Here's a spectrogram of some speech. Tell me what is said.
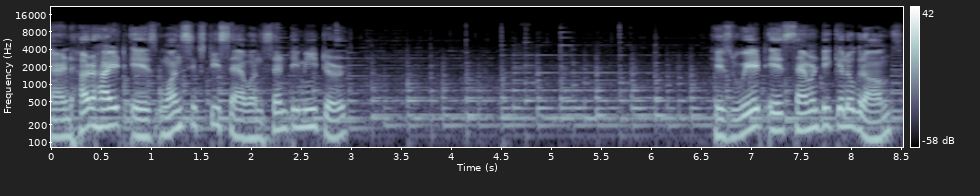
and her height is 167 centimeter. His weight is 70 kilograms.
